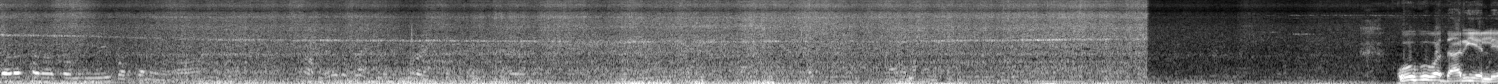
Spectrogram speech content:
ಬಡತನ ಸ್ವಾಮಿ ಹೋಗುವ ದಾರಿಯಲ್ಲಿ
